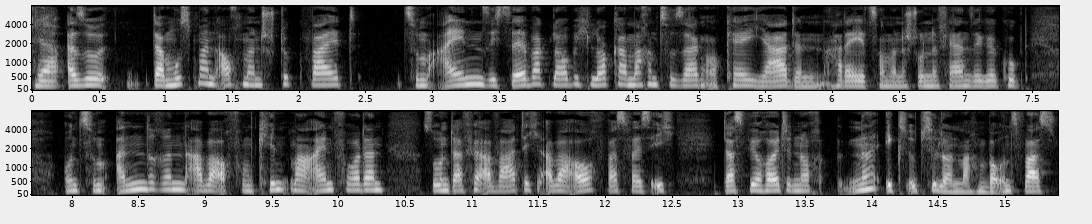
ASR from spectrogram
Ja. Also da muss man auch mal ein Stück weit zum einen sich selber, glaube ich, locker machen, zu sagen, okay, ja, dann hat er jetzt noch mal eine Stunde Fernsehen geguckt. Und zum anderen aber auch vom Kind mal einfordern. So, und dafür erwarte ich aber auch, was weiß ich, dass wir heute noch ne, XY machen. Bei uns war es,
